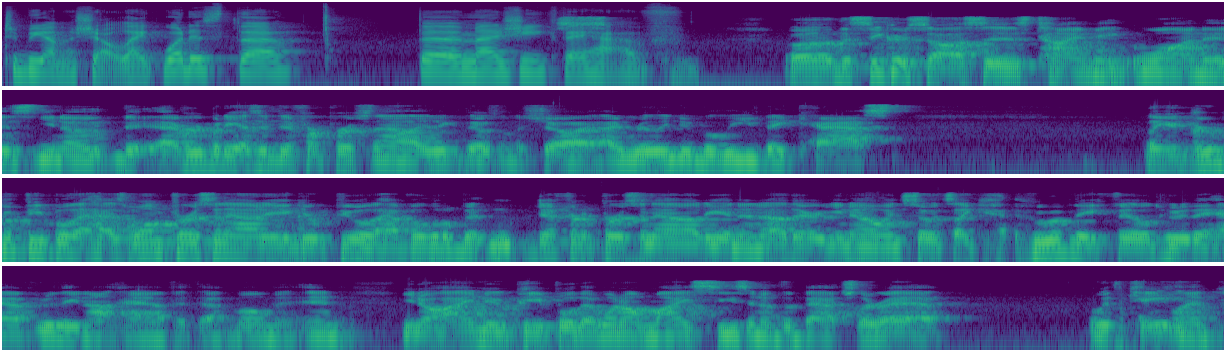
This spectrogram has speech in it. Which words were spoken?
to be on the show? Like what is the the magic they have? Well, the secret sauce is timing. One is, you know, the, everybody has a different personality that goes on the show. I, I really do believe they cast like a group of people that has one personality, a group of people that have a little bit different personality and another, you know, and so it's like who have they filled, who do they have, who do they not have at that moment? And you know, I knew people that went on my season of The Bachelorette with Kaitlyn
